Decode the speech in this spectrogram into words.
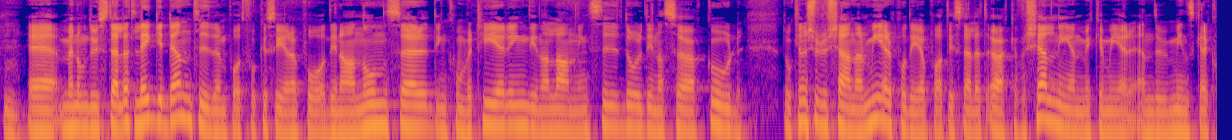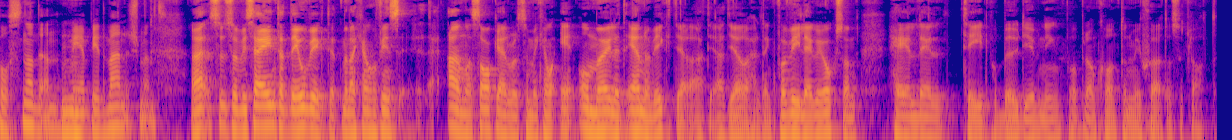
Mm. Eh, men om du istället lägger den tiden på att fokusera på dina annonser, din konvertering, dina landningssidor, dina sökord. Då kanske du tjänar mer på det på att istället öka försäljningen mycket mer än du minskar kostnaden mm. med bid management. Nej, så, så, vi säger inte att det är oviktigt men det kanske finns andra saker som är kanske om möjligt ännu viktigare att, att göra helt enkelt. För vi lägger ju också en hel del tid på budgivning på, på de konton vi sköter såklart.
